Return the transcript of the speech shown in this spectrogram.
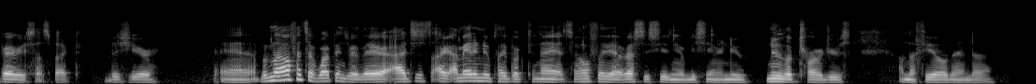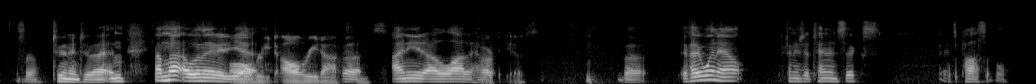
very suspect this year, and but my offensive weapons are there. I just I, I made a new playbook tonight, so hopefully the rest of the season you'll be seeing a new new look Chargers on the field, and uh, so tune into that. And I'm not eliminated all yet. read all read options. I need a lot of help, RPOs. But if I went out, finish at ten and six, it's possible,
